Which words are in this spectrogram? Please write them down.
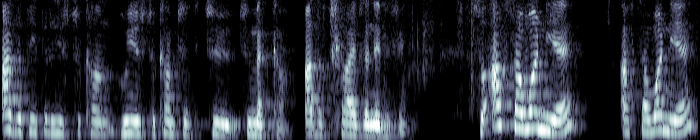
other people who used to come who used to come to, to, to Mecca, other tribes and everything. So after one year, after one year,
